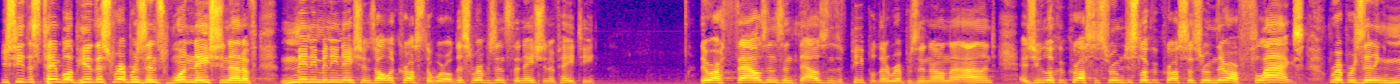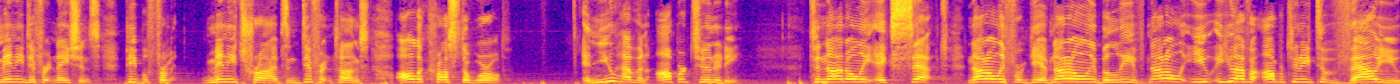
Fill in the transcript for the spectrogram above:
You see this table up here? This represents one nation out of many, many nations all across the world. This represents the nation of Haiti. There are thousands and thousands of people that are represented on the island. As you look across this room, just look across this room, there are flags representing many different nations, people from many tribes and different tongues all across the world. And you have an opportunity to not only accept, not only forgive, not only believe, not only you, you have an opportunity to value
